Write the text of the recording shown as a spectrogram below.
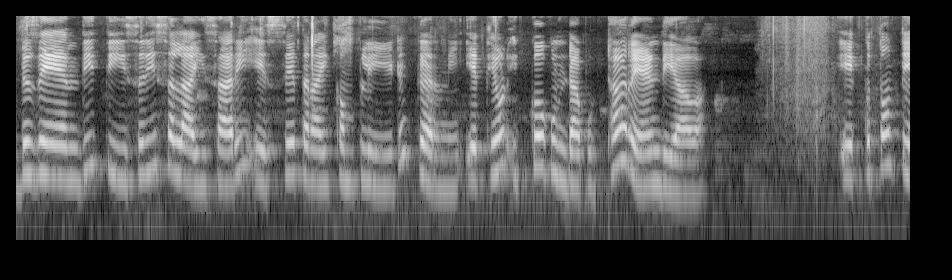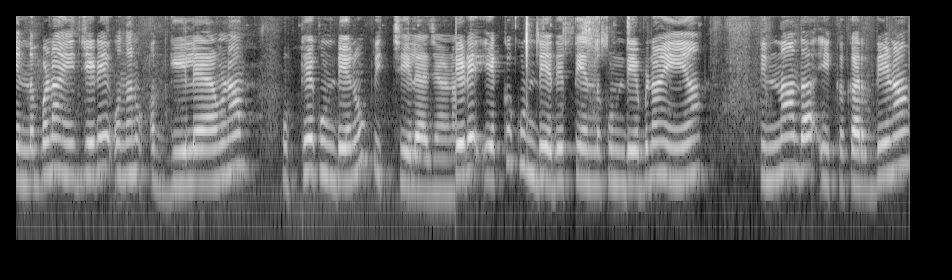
ਡਿਜ਼ਾਈਨ ਦੀ ਤੀਸਰੀ ਸਲਾਈ ਸਾਰੀ ਇਸੇ ਤਰ੍ਹਾਂ ਹੀ ਕੰਪਲੀਟ ਕਰਨੀ। ਇੱਥੇ ਹੁਣ ਇੱਕੋ ਕੁੰਡਾ ਪੁੱਠਾ ਰਹਿਣ ਡਿਆ ਵਾ। ਇੱਕ ਤੋਂ ਤਿੰਨ ਬਣਾਏ ਜਿਹੜੇ ਉਹਨਾਂ ਨੂੰ ਅੱਗੇ ਲੈ ਆਉਣਾ, ਪੁੱਠੇ ਕੁੰਡੇ ਨੂੰ ਪਿੱਛੇ ਲੈ ਜਾਣਾ। ਜਿਹੜੇ ਇੱਕ ਕੁੰਡੇ ਦੇ ਤਿੰਨ ਕੁੰਡੇ ਬਣਾਏ ਆ, ਤਿੰਨਾਂ ਦਾ ਇੱਕ ਕਰ ਦੇਣਾ।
